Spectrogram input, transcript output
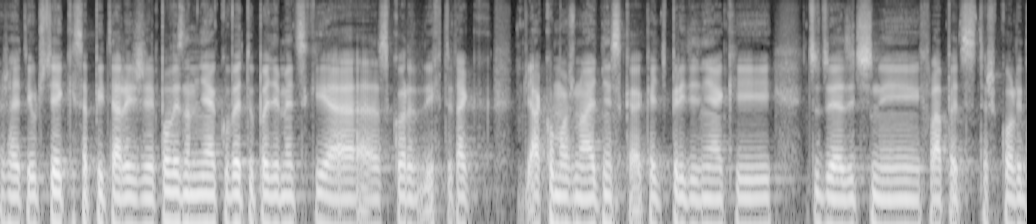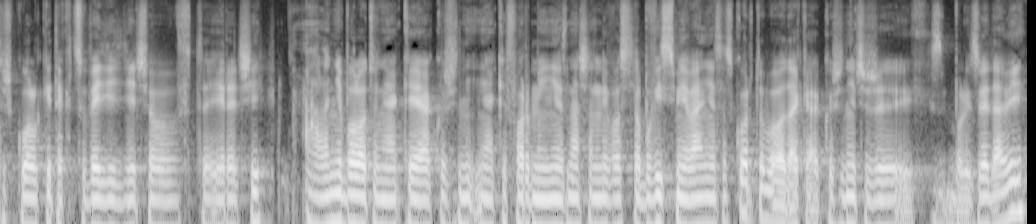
že aj tie učiteľky sa pýtali, že povedz nám nejakú vetu po nemecky a, a skôr ich to tak, ako možno aj dneska, keď príde nejaký cudzojazyčný chlapec do školy, do škôlky, tak chcú vedieť niečo v tej reči. Ale nebolo to nejaké, akože, nejaké formy neznašanlivosti alebo vysmievania sa. Skôr to bolo také akože niečo, že ich boli zvedaví.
